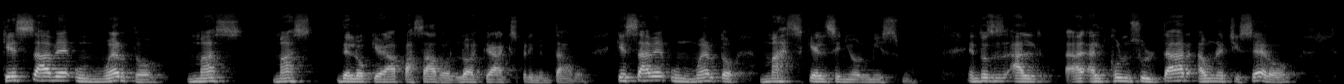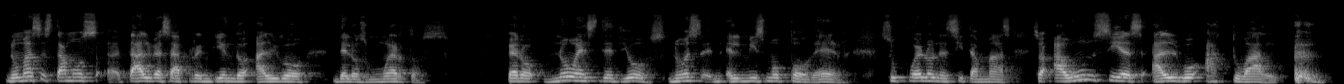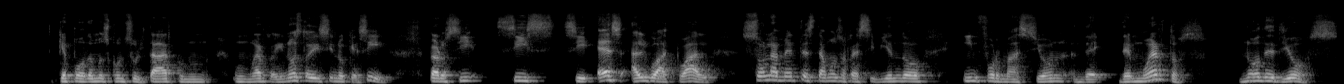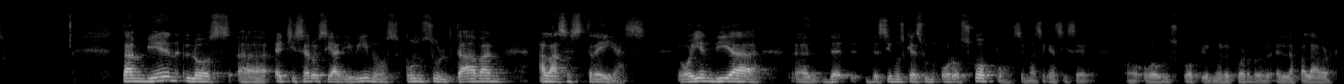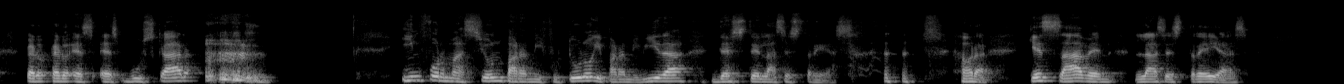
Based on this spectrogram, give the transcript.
¿Qué sabe un muerto más, más de lo que ha pasado, lo que ha experimentado? ¿Qué sabe un muerto más que el Señor mismo? Entonces, al, al consultar a un hechicero, nomás estamos eh, tal vez aprendiendo algo de los muertos, pero no es de Dios, no es el mismo poder. Su pueblo necesita más. aún si es algo actual que podemos consultar con un, muerto, y no estoy diciendo que sí, pero sí, sí es algo actual, solamente estamos recibiendo información de, de muertos, no de Dios. También los ah, hechiceros y adivinos consultaban a las estrellas. Hoy en día eh, decimos que es un horoscopo, se me hace que así se, o, horoscopio, no recuerdo la palabra, pero, pero es, es buscar información para mi futuro y para mi vida desde las estrellas. Ahora, ¿qué saben las estrellas?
